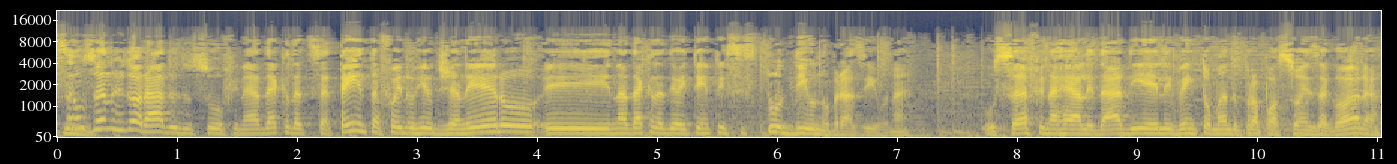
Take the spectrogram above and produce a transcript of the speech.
são os anos dourados do surf, né? A década de 70 foi no Rio de Janeiro e na década de 80 isso explodiu no Brasil, né? O surf, na realidade, ele vem tomando proporções agora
